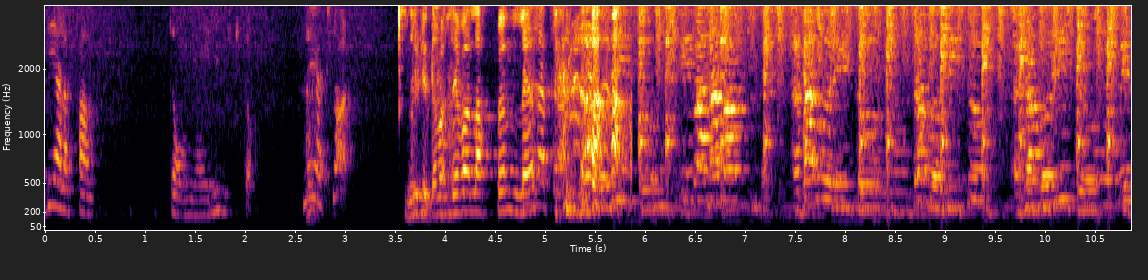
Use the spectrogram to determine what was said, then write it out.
det är i alla fall de jag är lik då. Nu är jag klar. Det det, var, det var lappen läst. El favorito, mi.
